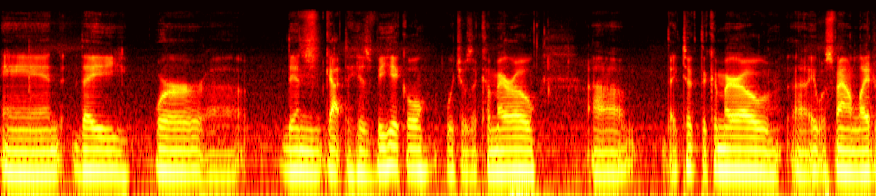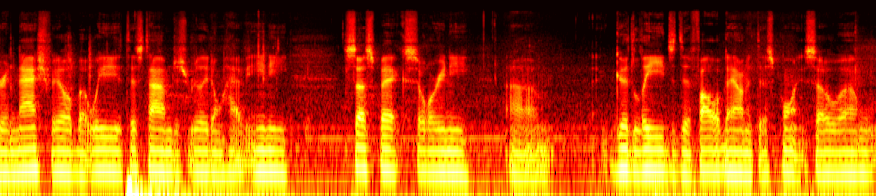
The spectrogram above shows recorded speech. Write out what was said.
and they were uh, then got to his vehicle, which was a Camaro. Um, they took the Camaro. Uh, it was found later in Nashville, but we at this time just really don't have any suspects or any um, good leads to follow down at this point. So um,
